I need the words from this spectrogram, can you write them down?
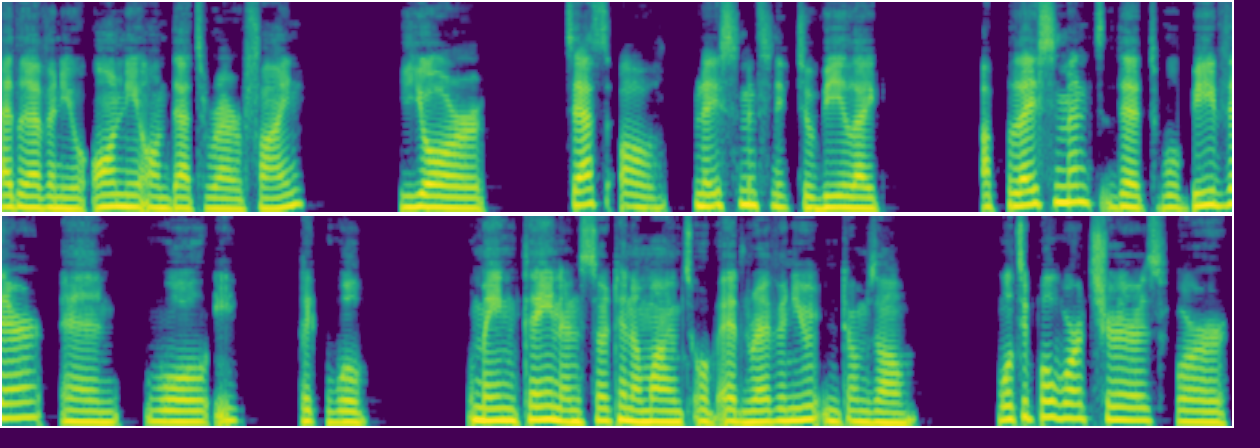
ad revenue only on that rare find. Your set of placements need to be like a placement that will be there and will like will maintain a certain amount of ad revenue in terms of multiple watchers for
